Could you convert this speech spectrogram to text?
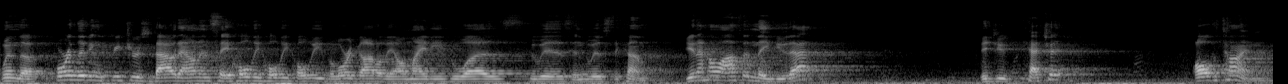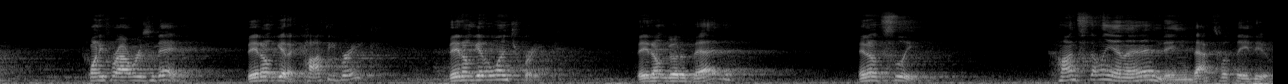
when the four living creatures bow down and say, Holy, holy, holy, the Lord God of the Almighty, who was, who is, and who is to come. Do you know how often they do that? Did you catch it? All the time. 24 hours a day. They don't get a coffee break. They don't get a lunch break. They don't go to bed. They don't sleep constantly and unending, that's what they do.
